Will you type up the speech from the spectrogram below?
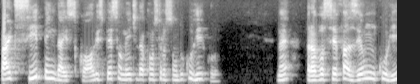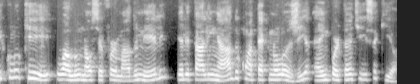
participem da escola, especialmente da construção do currículo né? Para você fazer um currículo que o aluno, ao ser formado nele, ele está alinhado com a tecnologia. É importante isso aqui, ó.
